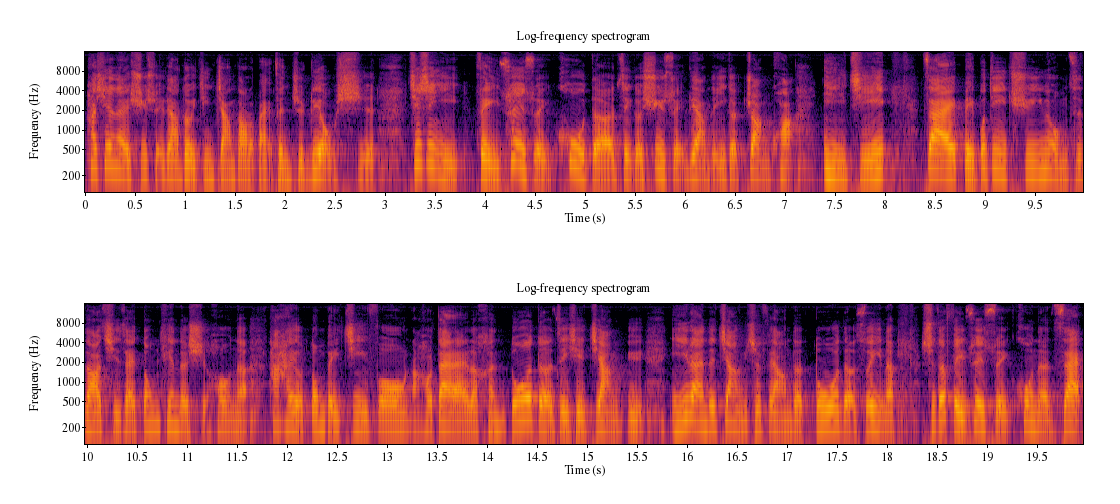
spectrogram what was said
它现在的蓄水量都已经降到了百分之六十。其实以翡翠水库的这个蓄水量的一个状况，以及在北部地区，因为我们知道，其实，在冬天的时候呢，它还有东北季风，然后带来了很多的这些降雨。宜兰的降雨是非常的多的，所以呢，使得翡翠水库呢，在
